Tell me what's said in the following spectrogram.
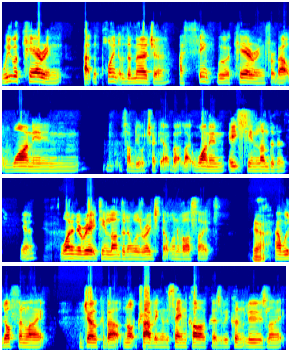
we were caring at the point of the merger. I think we were caring for about one in somebody will check it out, but like one in 18 Londoners. Yeah. yeah. One in every 18 Londoner was registered at one of our sites. Yeah. And we'd often like joke about not traveling in the same car because we couldn't lose like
